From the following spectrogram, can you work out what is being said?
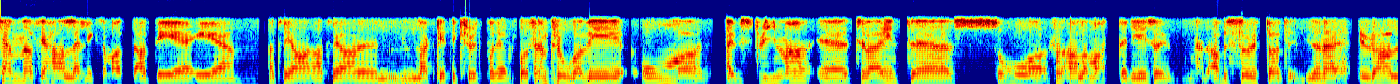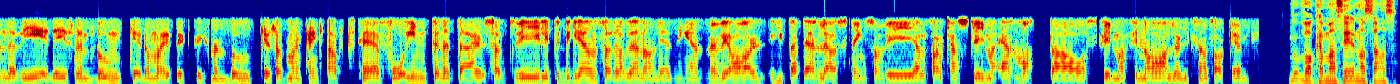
kännas i hallen liksom att, att det är att vi, har, att vi har eh, lagt lite krut på det. Och sen provar vi att livestreama. Eh, tyvärr inte så från alla mattor. Det är så absurt då att den här urhallen där vi är, det är som en bunker. De har ju byggt liksom en bunker så att man kan knappt eh, få internet där. Så att vi är lite begränsade av den anledningen. Men vi har hittat en lösning som vi i alla fall kan streama en matta och streama finaler och lite sådana saker. V- Vad kan man se någonstans?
